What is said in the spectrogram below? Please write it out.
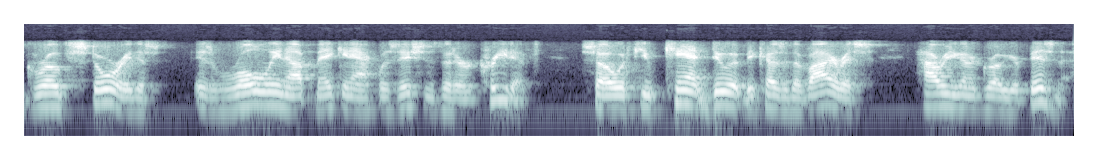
growth story, this is rolling up, making acquisitions that are accretive. So if you can't do it because of the virus, how are you going to grow your business?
